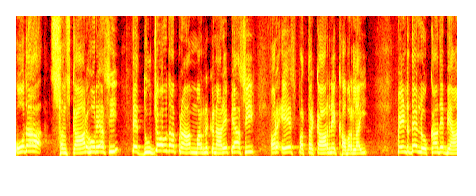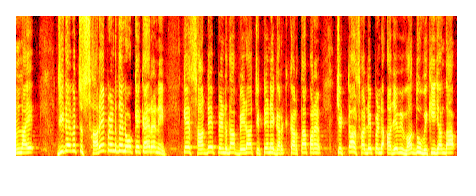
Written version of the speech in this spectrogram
ਉਹਦਾ ਸੰਸਕਾਰ ਹੋ ਰਿਹਾ ਸੀ ਤੇ ਦੂਜਾ ਉਹਦਾ ਭਰਾ ਮਰਨ ਕਿਨਾਰੇ ਪਿਆ ਸੀ ਔਰ ਇਸ ਪੱਤਰਕਾਰ ਨੇ ਖਬਰ ਲਾਈ। ਪਿੰਡ ਦੇ ਲੋਕਾਂ ਦੇ ਬਿਆਨ ਲਾਏ, ਜਿਹਦੇ ਵਿੱਚ ਸਾਰੇ ਪਿੰਡ ਦੇ ਲੋਕ ਇਹ ਕਹਿ ਰਹੇ ਨੇ ਕਿ ਸਾਡੇ ਪਿੰਡ ਦਾ ਬੇੜਾ ਚਿੱਟੇ ਨੇ ਗਰਕ ਕਰਤਾ, ਪਰ ਚਿੱਟਾ ਸਾਡੇ ਪਿੰਡ ਅਜੇ ਵੀ ਵਾਧੂ ਵਿਕੀ ਜਾਂਦਾ,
